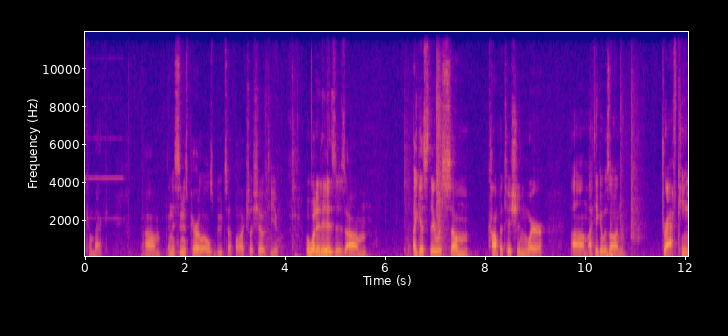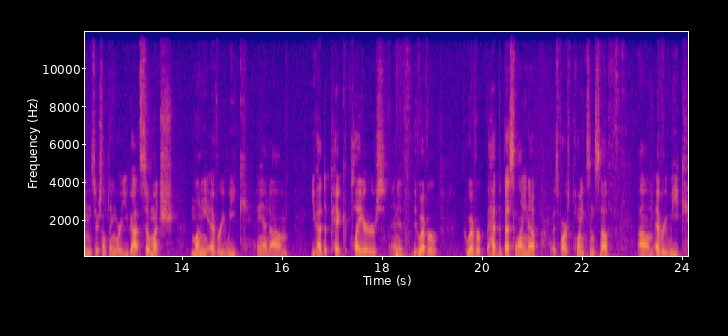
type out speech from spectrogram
Come back. Um, and as soon as Parallels boots up, I'll actually show it to you. But what it is is, um, I guess there was some competition where um, I think it was on DraftKings or something where you got so much money every week and um, you had to pick players and if whoever whoever had the best lineup as far as points and stuff um, every week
